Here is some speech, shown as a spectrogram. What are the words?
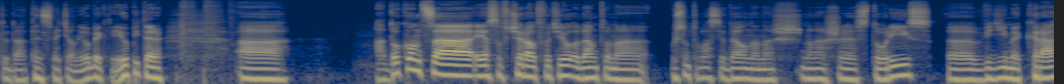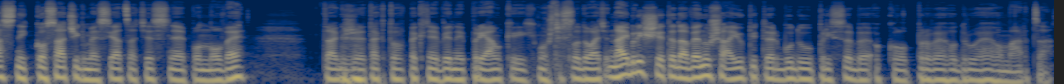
teda ten svetelný objekt je Jupiter. A, a dokonca, ja som včera odfotil, dám to na, už som to vlastne dal na, naš, na naše stories, uh, vidíme krásny kosáčik mesiaca tesne po nove, Takže mm-hmm. takto pekne v jednej priamke ich môžete sledovať. Najbližšie teda Venuša a Jupiter budú pri sebe okolo 1. 2. marca.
